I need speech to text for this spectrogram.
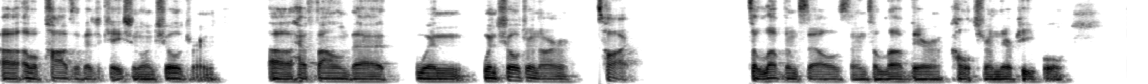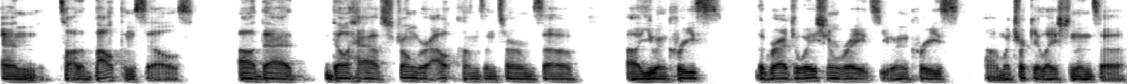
uh, of a positive education on children, uh, have found that when when children are taught to love themselves and to love their culture and their people, and taught about themselves, uh, that they'll have stronger outcomes in terms of uh, you increase the graduation rates, you increase uh, matriculation into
